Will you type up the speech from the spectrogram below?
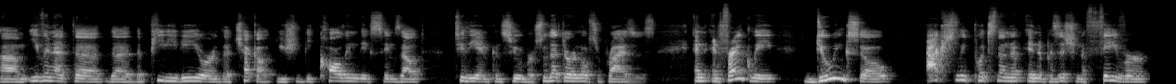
um, even at the, the, the PDP or the checkout, you should be calling these things out to the end consumer so that there are no surprises. And, and frankly, doing so actually puts them in a position of favor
